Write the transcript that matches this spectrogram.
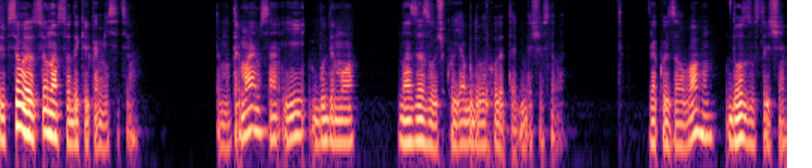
Всього, всього на всього декілька місяців. Тому тримаємося і будемо на зв'язочку. Я буду виходити, як буде щось нове. Дякую за увагу. До зустрічі.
